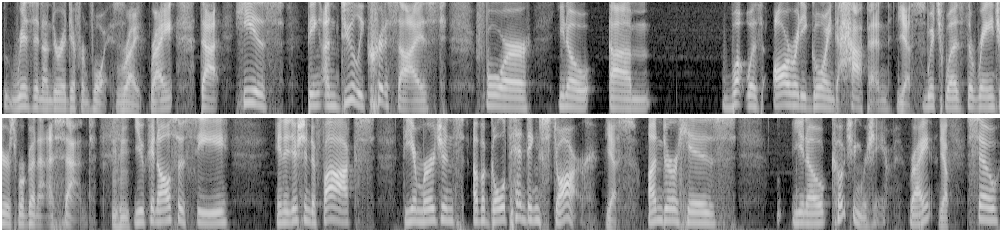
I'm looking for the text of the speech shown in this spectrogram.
risen under a different voice. Right. Right? That he is being unduly criticized for, you know, um, what was already going to happen. Yes. Which was the Rangers were going to ascend. You can also see in addition to Fox, the emergence of a goaltending star Yes. under his, you know, coaching regime, right? Yep. So,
